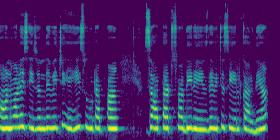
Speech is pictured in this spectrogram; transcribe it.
ਆਉਣ ਵਾਲੇ ਸੀਜ਼ਨ ਦੇ ਵਿੱਚ ਇਹੀ ਸੂਟ ਆਪਾਂ 7-800 ਦੀ ਰੇਂਜ ਦੇ ਵਿੱਚ ਸੇਲ ਕਰਦੇ ਆ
